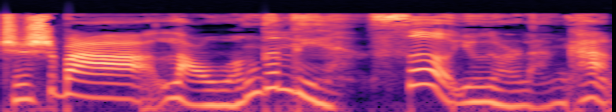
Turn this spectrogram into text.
只是吧，老王的脸色有点难看。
